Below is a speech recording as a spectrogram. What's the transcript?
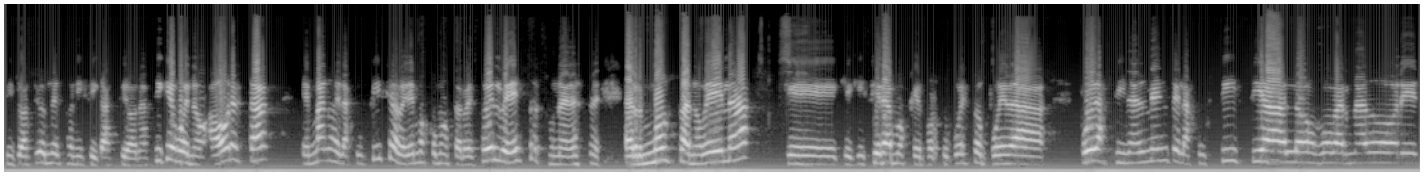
situación de zonificación. Así que bueno, ahora está en manos de la justicia, veremos cómo se resuelve esto, es una hermosa novela que, quisiéramos que por supuesto pueda, pueda finalmente la justicia, los gobernadores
